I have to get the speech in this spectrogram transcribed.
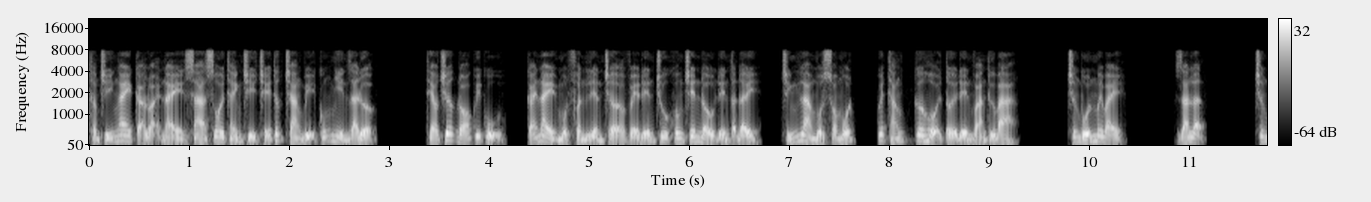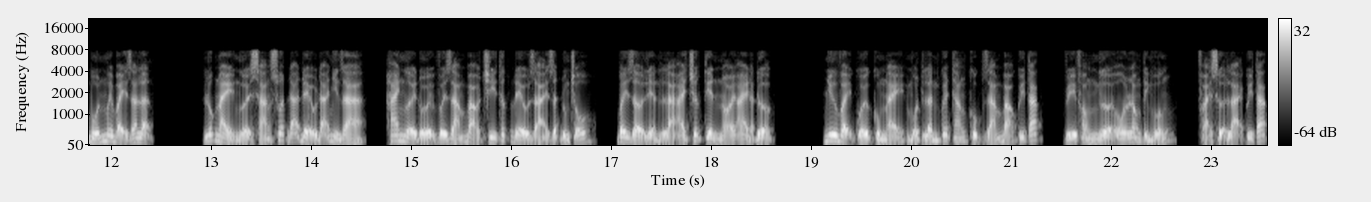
thậm chí ngay cả loại này xa xôi thành trì chế thức trang bị cũng nhìn ra được theo trước đó quy củ, cái này một phần liền trở về đến chu không trên đầu đến tận đây, chính là một so một, quyết thắng cơ hội tới đến ván thứ ba. Chương bốn mươi bảy, gian lận. Chương bốn mươi bảy gian lận. Lúc này người sáng suốt đã đều đã nhìn ra, hai người đối với giám bảo tri thức đều giải rất đúng chỗ, bây giờ liền là ai trước tiên nói ai đạt được. Như vậy cuối cùng này, một lần quyết thắng cục giám bảo quy tắc, vì phòng ngừa ô long tình huống, phải sửa lại quy tắc.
